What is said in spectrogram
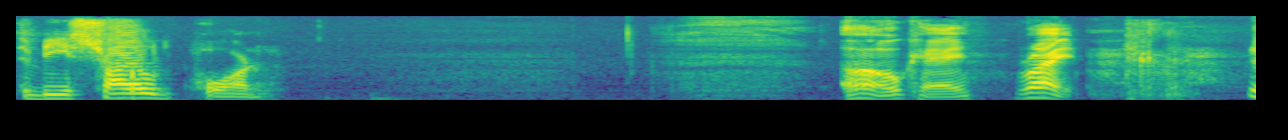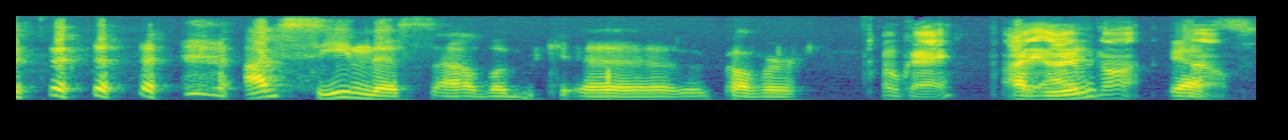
to be child porn. Oh, okay, right. I've seen this album uh, cover. Okay, I, Have I you? have not. No. Yes.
